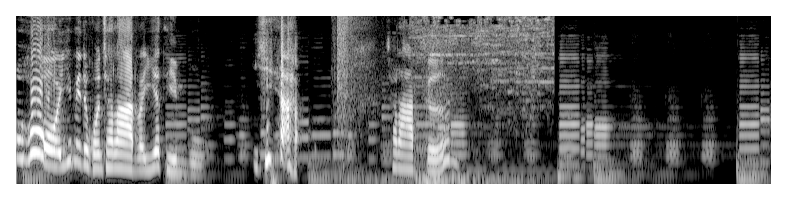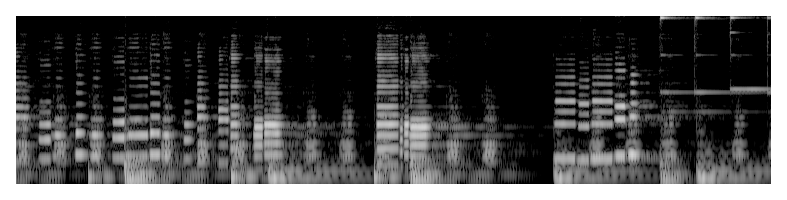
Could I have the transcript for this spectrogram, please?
โอ้โหยี่มีแต่คนฉลาดวะเยี่ยทีมกูเยี่ยฉลาดเกิน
